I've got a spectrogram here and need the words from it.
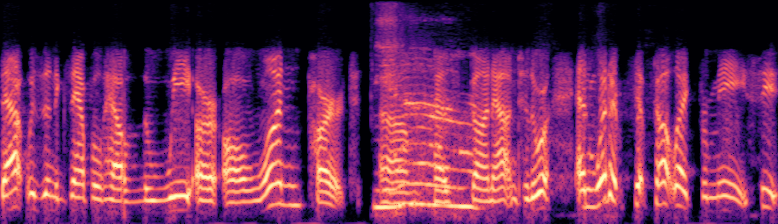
that was an example how the we are all one part um, yeah. has gone out into the world. And what it felt like for me, see,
